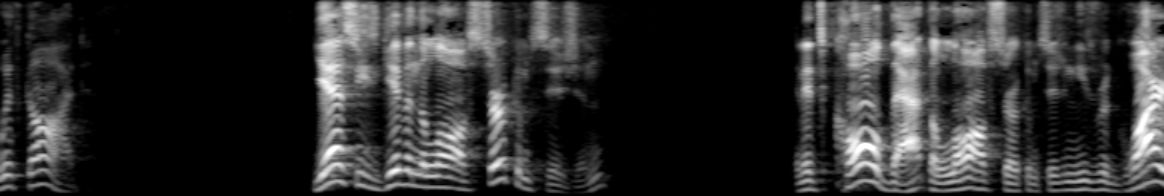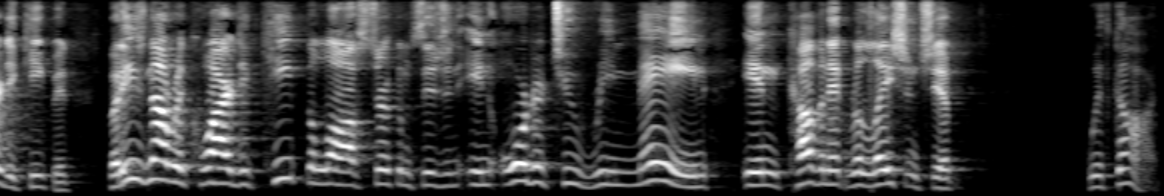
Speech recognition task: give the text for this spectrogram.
with God. Yes, he's given the law of circumcision, and it's called that, the law of circumcision. He's required to keep it, but he's not required to keep the law of circumcision in order to remain in covenant relationship with God.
